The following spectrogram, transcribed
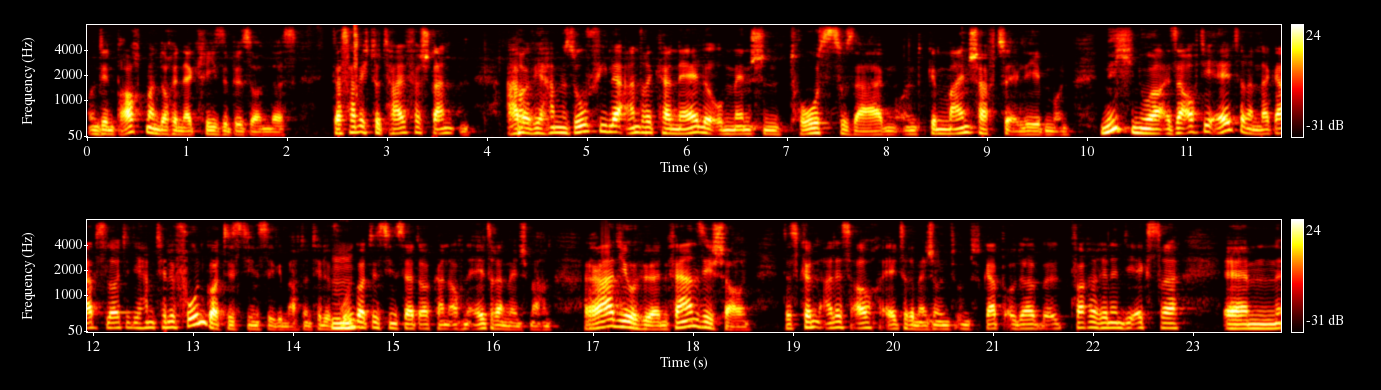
Und den braucht man doch in der Krise besonders. Das habe ich total verstanden. Aber wir haben so viele andere Kanäle, um Menschen Trost zu sagen und Gemeinschaft zu erleben. Und nicht nur, also auch die Älteren, da gab es Leute, die haben Telefongottesdienste gemacht. Und Telefongottesdienste hat auch, kann auch ein älterer Mensch machen. Radio hören, Fernseh schauen. Das können alles auch ältere Menschen. Und, und es gab oder äh, Pfarrerinnen, die extra ähm,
